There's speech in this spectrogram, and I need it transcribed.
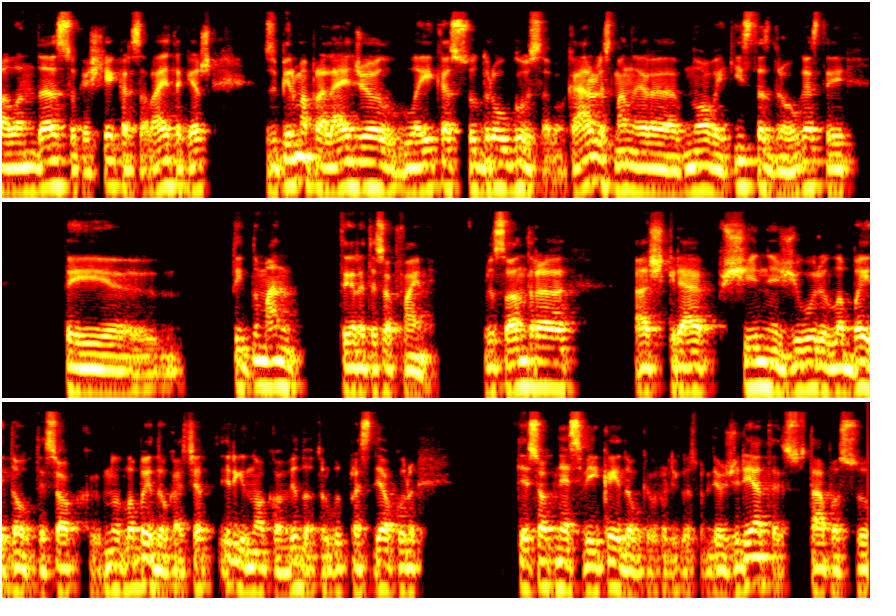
valanda su kažkiek per savaitę, kai aš visų pirma praleidžiu laiką su draugu savo. Karolis man yra nuo vaikystės draugas, tai, tai, tai nu, man tai yra tiesiog fainai. Visų antra, aš krepšinį žiūriu labai daug, tiesiog, nu, labai daug, aš čia irgi nuo COVID turbūt prasidėjo, kur tiesiog nesveikai daug Eurolygos pradėjau žiūrėti, sutapo su,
